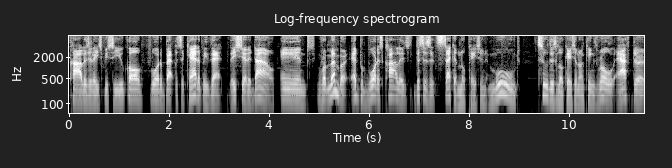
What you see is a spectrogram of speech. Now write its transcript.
college and HBCU called Florida Baptist Academy that they shut it down. And remember, Edward Waters College, this is its second location. It moved to this location on Kings Road after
